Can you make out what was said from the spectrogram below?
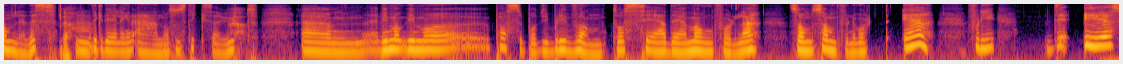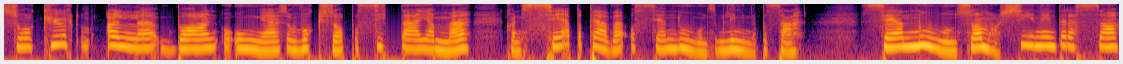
annerledes. Ja. Mm. At ikke det lenger er noe som stikker seg ut. Um, vi, må, vi må passe på at vi blir vant til å se det mangfoldet som samfunnet vårt er. Fordi det er så kult om alle barn og unge som vokser opp og sitter der hjemme, kan se på TV og se noen som ligner på seg. Se noen som har sine interesser,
